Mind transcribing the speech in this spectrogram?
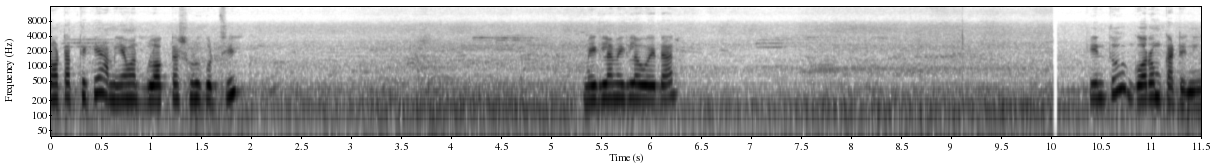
নটার থেকে আমি আমার ব্লগটা শুরু করছি। মেঘলা মেঘলা ওয়েদার কিন্তু গরম কাটেনি।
